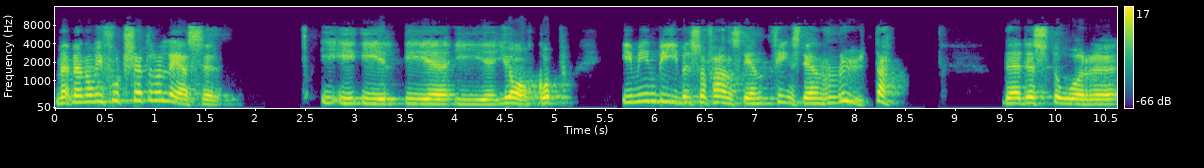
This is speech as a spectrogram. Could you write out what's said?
Men, men om vi fortsätter och läser i, i, i, i Jakob. I min bibel så fanns det en, finns det en ruta där det står eh,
